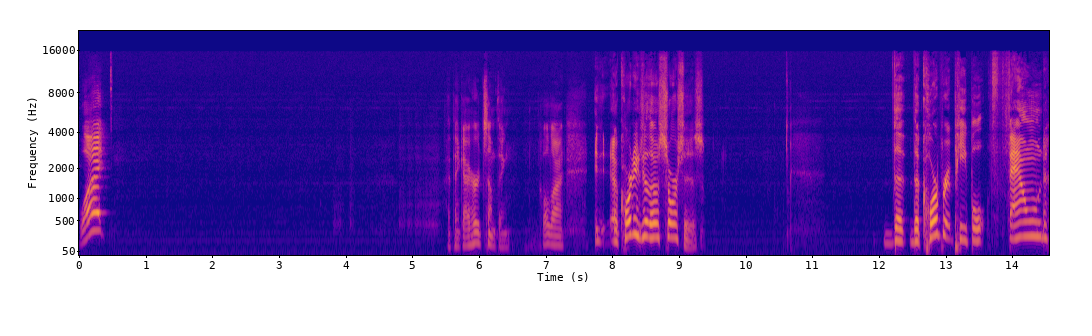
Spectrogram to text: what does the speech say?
What? I think I heard something. Hold on. According to those sources, the the corporate people found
